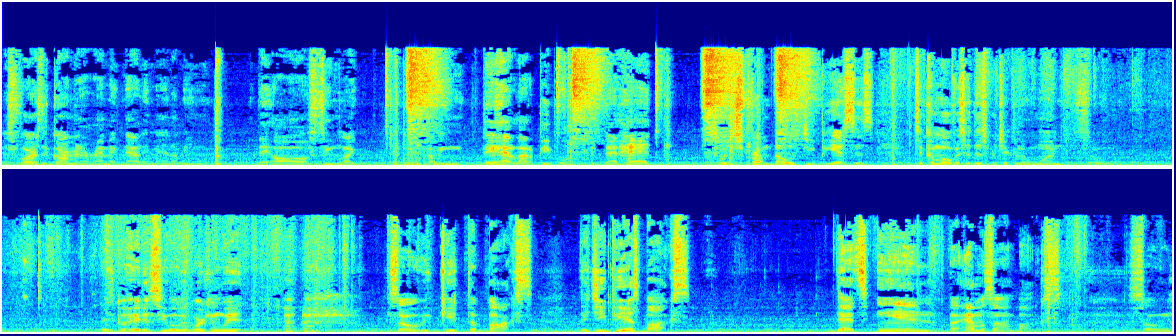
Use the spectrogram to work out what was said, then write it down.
as far as the Garmin and Rand McNally, man, I mean, they all seem like, I mean, they had a lot of people that had switched from those GPSs to come over to this particular one. So let's go ahead and see what we're working with. so we get the box, the GPS box that's in an Amazon box. So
